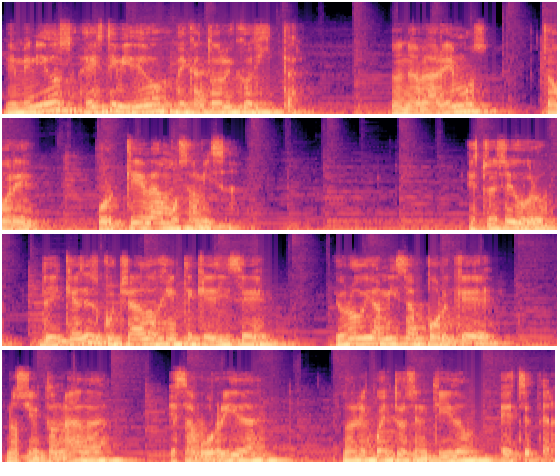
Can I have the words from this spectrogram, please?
Bienvenidos a este video de Católico Digital, donde hablaremos sobre por qué vamos a misa. Estoy seguro de que has escuchado gente que dice, yo no voy a misa porque no siento nada, es aburrida, no le encuentro sentido, etc.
